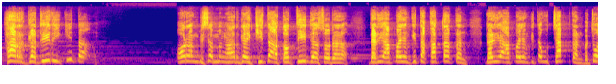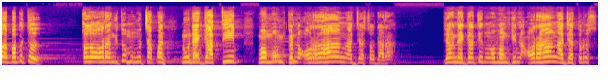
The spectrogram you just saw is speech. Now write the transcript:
harga diri kita. Orang bisa menghargai kita atau tidak saudara. Dari apa yang kita katakan. Dari apa yang kita ucapkan. Betul apa betul? Kalau orang itu mengucapkan nu negatif. Ngomongin orang aja saudara. Yang negatif ngomongin orang aja terus.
